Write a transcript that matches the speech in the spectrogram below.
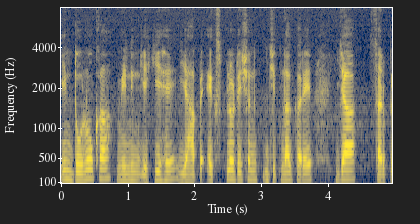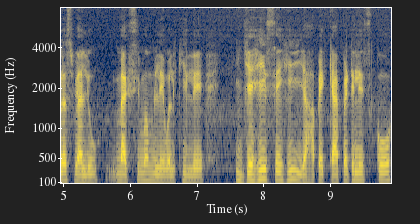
इन दोनों का मीनिंग एक ही है। यहाँ पे एक्सप्लोटेशन जितना करे या सरप्लस वैल्यू मैक्सिमम लेवल की ले, यही से ही यहाँ पे कैपिटलिस्ट को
